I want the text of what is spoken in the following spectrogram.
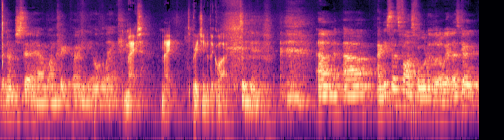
They're not just a uh, one trick pony. The Overlink. Mate, mate, it's preaching to the choir. Um, uh, I guess let's fast forward a little bit. Let's go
